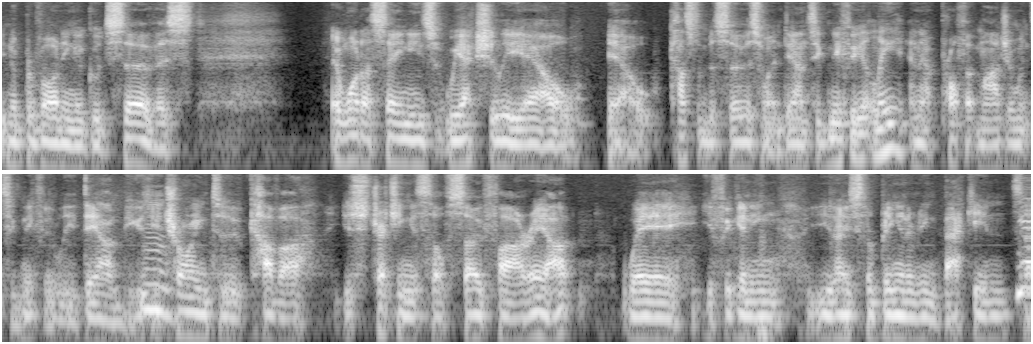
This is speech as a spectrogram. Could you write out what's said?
you know, providing a good service. And what I've seen is we actually, our, our customer service went down significantly and our profit margin went significantly down because Mm. you're trying to cover, you're stretching yourself so far out where you're forgetting, you know, sort of bringing everything back in. saying,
